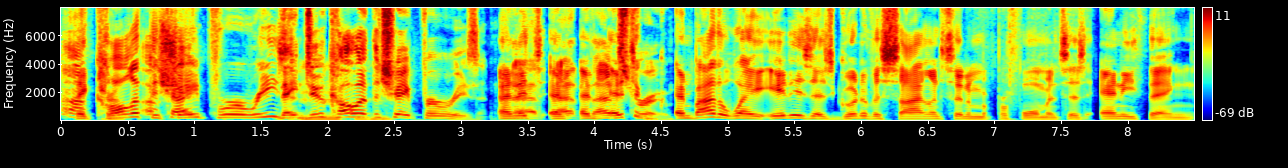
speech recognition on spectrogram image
Oh, they call true. it the Okay. shape for a reason. They do call it the shape for a reason. And That- it's and, that- and that's it's a- true. and by the way, it is as good of a silent cinema performance as anything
